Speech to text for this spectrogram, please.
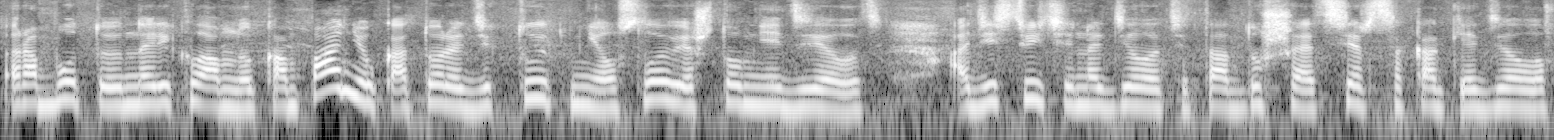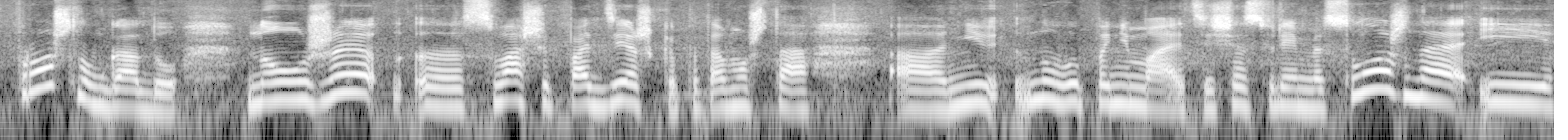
работаю на рекламную кампанию, которая диктует мне условия, что мне делать. А действительно делать это от души, от сердца, как я делала в прошлом году, но уже э, с вашей поддержкой, потому что, э, не, ну, вы понимаете, сейчас время сложное, и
